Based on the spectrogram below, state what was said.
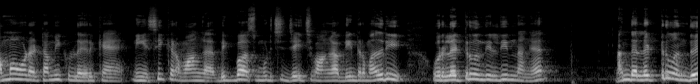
அம்மாவோட டமிக்குள்ளே இருக்கேன். நீங்கள் சீக்கிரம் வாங்க. பிக் பாஸ் முடித்து ஜெயிச்சு வாங்க. அப்படின்ற மாதிரி ஒரு லெட்ரு வந்து எழுதியிருந்தாங்க. அந்த லெட்ரு வந்து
